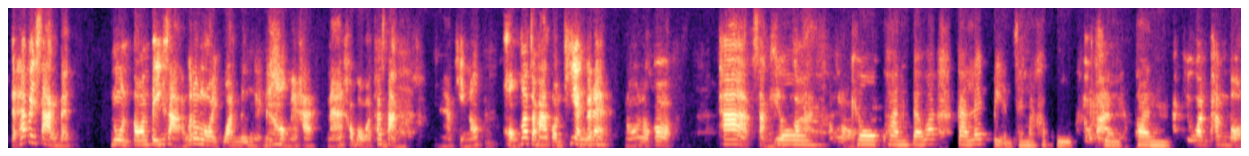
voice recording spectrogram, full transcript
แต่ถ้าไปสั่งแบบนู่นตอนตีสามก็ต้องรออีกวันหนึ่งเนี่ยนึกออกไหมคะนะเขาบอกว่าถ้าสั่งนะโอเคเนาะของก็อาจจะมาตอนเที่ยงก็ได้เนาะแล้วก็ถ้าสั่งเยอะก็อาจจะต้องรอโคควันแปลว่าการแลกเปลี่ยนใช่ไหมคะครูโคโควันควันคิววันพังบอก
